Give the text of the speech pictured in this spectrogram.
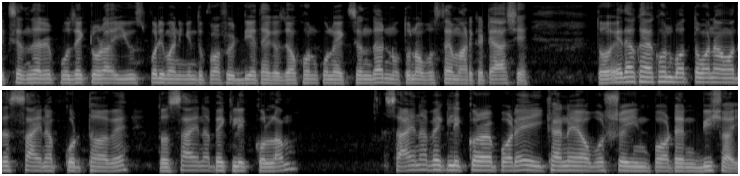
এক্সচেঞ্জারের প্রজেক্ট ওরা ইউজ পরিমাণে কিন্তু প্রফিট দিয়ে থাকে। যখন কোনো এক্সচেঞ্জার নতুন অবস্থায় মার্কেটে আসে তো এ দেখো এখন বর্তমানে আমাদের সাইন আপ করতে হবে। তো সাইন আপে ক্লিক করলাম। সাইন আপে ক্লিক করার পরে এইখানে অবশ্যই ইম্পর্টেন্ট বিষয়।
